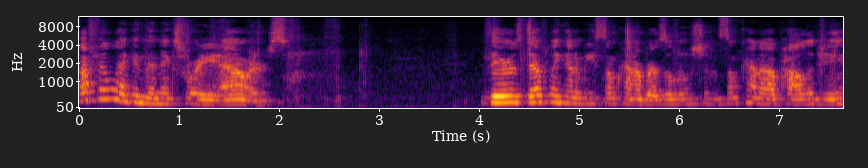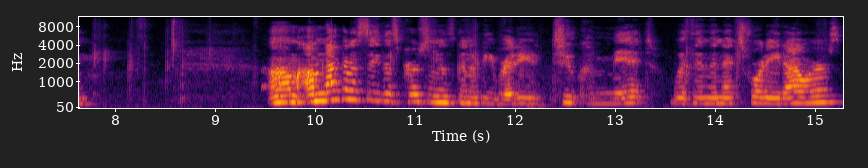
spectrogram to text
I feel like in the next 48 hours, there's definitely going to be some kind of resolution, some kind of apology. Um, I'm not going to say this person is going to be ready to commit within the next 48 hours.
